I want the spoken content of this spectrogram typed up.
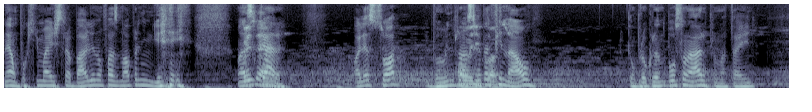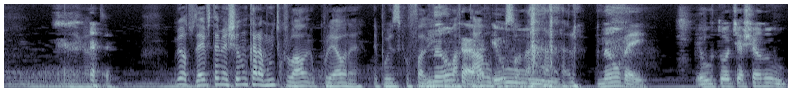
né, um pouquinho mais de trabalho não faz mal pra ninguém. Mas, Pois é. cara, olha só, vamos indo pra nossa reta final. Estão procurando o Bolsonaro pra matar ele. Tá? Meu, tu deve estar me achando um cara muito cruel, cruel né? Depois que eu falei que eu Não, matava cara, o eu. Bolsonaro. Não, velho. Eu tô te achando.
